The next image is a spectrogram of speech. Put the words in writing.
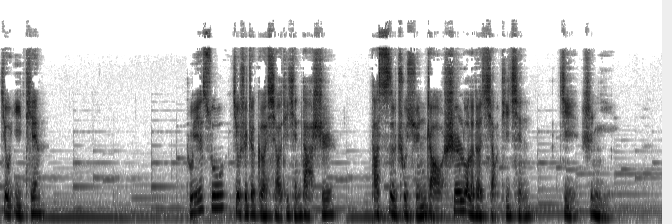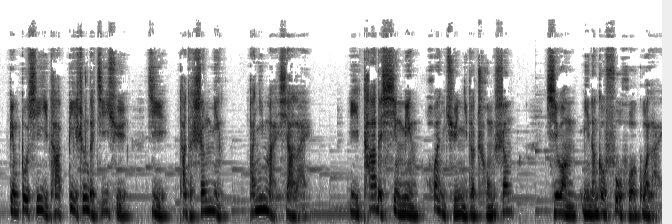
就一天。主耶稣就是这个小提琴大师，他四处寻找失落了的小提琴，即是你。并不惜以他毕生的积蓄，即他的生命，把你买下来，以他的性命换取你的重生，希望你能够复活过来。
